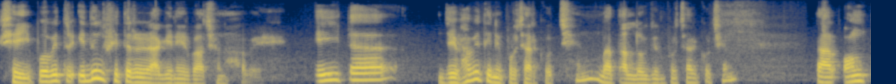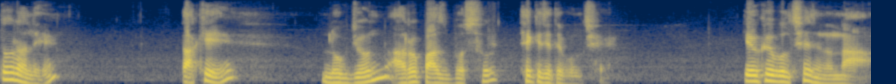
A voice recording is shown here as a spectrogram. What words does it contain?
সেই পবিত্র ঈদ উল ফিতরের আগে নির্বাচন হবে। এইটা যেভাবে তিনি প্রচার করছেন বা তার লোকজন প্রচার করছেন, তার অন্তরালে তাকে লোকজন আরও পাঁচ বছর থেকে যেতে বলছে। কেউ কেউ বলছে যে, না,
